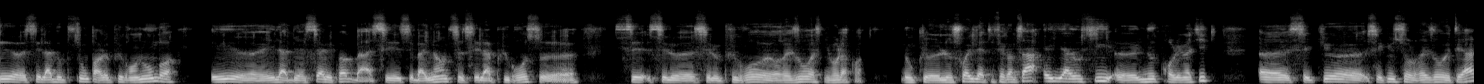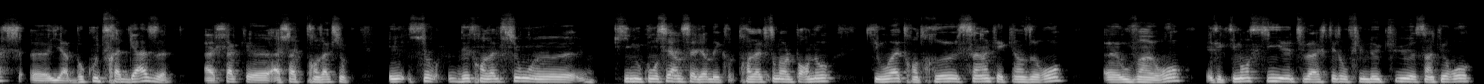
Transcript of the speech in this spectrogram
euh, c'est l'adoption par le plus grand nombre. Et, euh, et la BSC à l'époque, bah, c'est Binance, c'est la plus grosse, euh, c'est le, le plus gros réseau à ce niveau-là. quoi. Donc le choix, il a été fait comme ça. Et il y a aussi une autre problématique, c'est que, que sur le réseau ETH, il y a beaucoup de frais de gaz à chaque, à chaque transaction. Et sur des transactions qui nous concernent, c'est-à-dire des transactions dans le porno, qui vont être entre 5 et 15 euros ou 20 euros, effectivement, si tu vas acheter ton film de cul 5 euros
